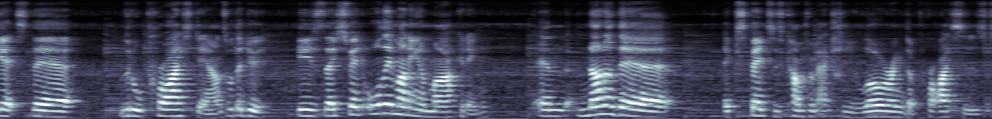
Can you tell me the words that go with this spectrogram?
gets their little price downs, what they do is they spend all their money on marketing and none of their expenses come from actually lowering the prices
